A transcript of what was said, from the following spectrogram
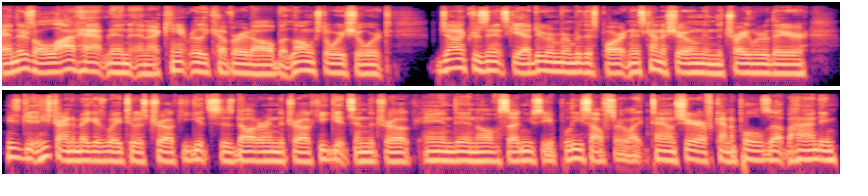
And there's a lot happening, and I can't really cover it all. But long story short, John Krasinski, I do remember this part, and it's kind of shown in the trailer there. He's get, he's trying to make his way to his truck. He gets his daughter in the truck. He gets in the truck, and then all of a sudden, you see a police officer, like town sheriff, kind of pulls up behind him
